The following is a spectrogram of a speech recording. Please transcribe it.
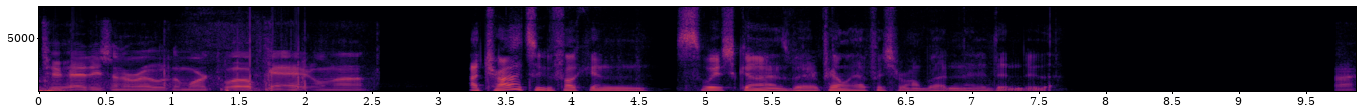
two headies in a row with the Mark 12. Can't hate on that. I tried to fucking switch guns, but apparently I pushed the wrong button and it didn't do that. Alright.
